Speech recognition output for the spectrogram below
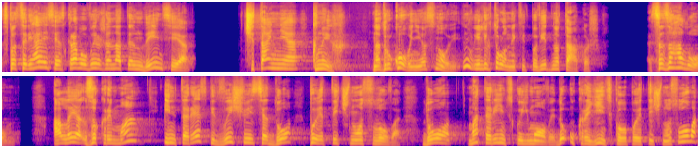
спостерігається яскраво виражена тенденція читання книг на друкованій основі, ну, електронних, відповідно, також. Це загалом. Але, зокрема, інтерес підвищується до поетичного слова, до материнської мови, до українського поетичного слова.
